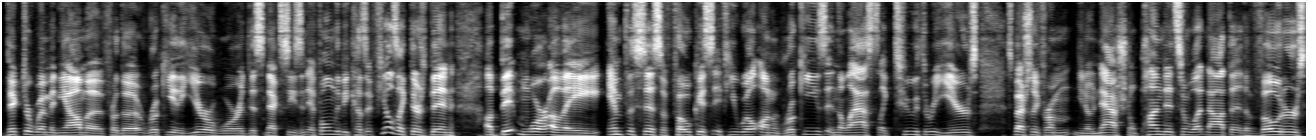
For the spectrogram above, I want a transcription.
Victor Wembanyama for the Rookie of the Year award this next season, if only because it feels like there's been a bit more of a emphasis, a focus, if you will, on rookies in the last like two, three years, especially from you know national pundits and whatnot, the, the voters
